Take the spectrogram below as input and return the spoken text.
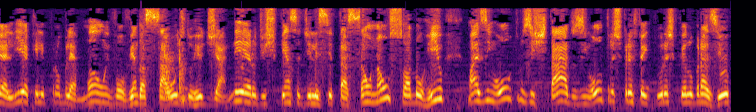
ali aquele problemão envolvendo a saúde do Rio de Janeiro, dispensa de licitação não só do Rio, mas em outros estados, em outras prefeituras pelo Brasil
